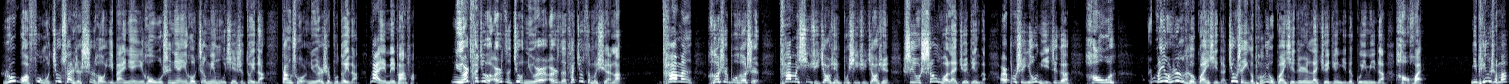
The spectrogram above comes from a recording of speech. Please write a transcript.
如果父母就算是事后一百年以后、五十年以后证明母亲是对的，当初女儿是不对的，那也没办法。女儿她就儿子就女儿儿子，他就这么选了。他们合适不合适，他们吸取教训不吸取教训，是由生活来决定的，而不是由你这个毫无没有任何关系的，就是一个朋友关系的人来决定你的闺蜜的好坏。你凭什么？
